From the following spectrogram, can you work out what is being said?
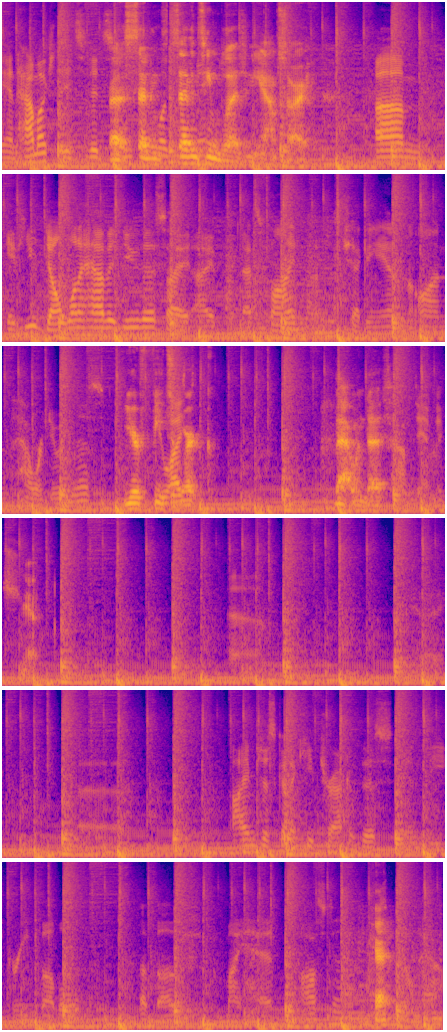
And how much? It's it's Uh, seven, bludgeoning? 17 bludgeon. Yeah, I'm sorry. Um, if you don't want to have it do this, I, I that's fine. I'm just checking in on how we're doing this. Your feats I- work. That one does. Half damage. Yeah. I'm just gonna keep track of this in the green bubble above my head, Austin. Okay. I don't have.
